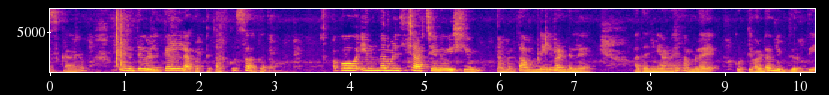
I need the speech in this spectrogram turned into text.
നമസ്കാരം. ഇന്നത്തെ വീട്ടിലേക്ക് എല്ലാ കുട്ടികൾക്കും സ്വാഗതം. അപ്പോൾ ഇന്ന് നമ്മൾ ചർച്ച ചെയ്യുന്ന വിഷയം നമ്മൾ തമ്മിൽ കണ്ടല്ലേ? അതുതന്നെയാണ് നമ്മളെ കുട്ടികളുടെ വികൃതി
